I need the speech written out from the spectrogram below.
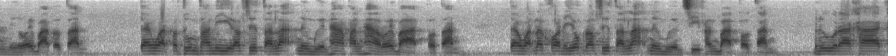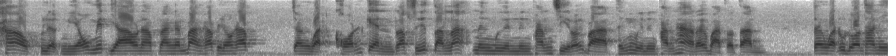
15,100 บาทต่อตัน จังหวัดปทุมธานีรับซื้อตันละ 15,500 บาทต่อตัน จังหวัดนครนายกรับซื้อตันละ 14,000 บาทต่อตัน มาดูราคาข้าวเปลือกเหนียวเม็ดยาวนาปรังกันบ้างครับพี่น้องครับ จังหวัดขอนแก่นรับซื้อตันละ 11,400 บาท ถึง 11,500 บาทต่อตัน จังหวัดอุดรธานี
